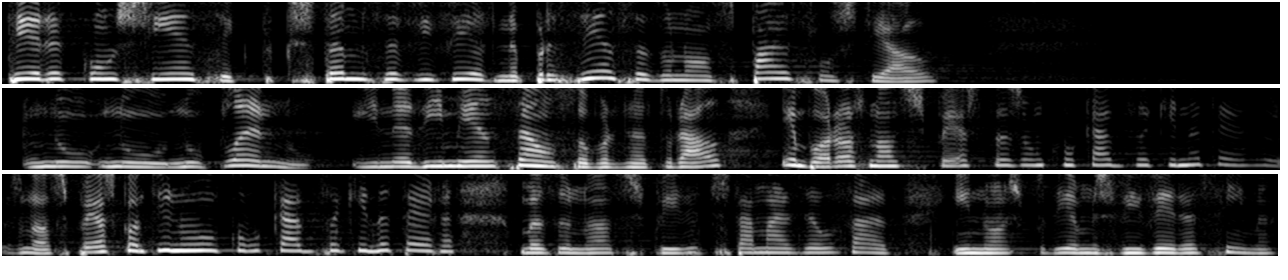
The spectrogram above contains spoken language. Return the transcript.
ter a consciência de que estamos a viver na presença do nosso Pai Celestial no, no, no, plano e na dimensão sobrenatural, embora os nossos pés estejam colocados aqui na terra. Os nossos pés continuam colocados aqui na terra, mas o nosso espírito está mais elevado e nós podemos viver acima.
